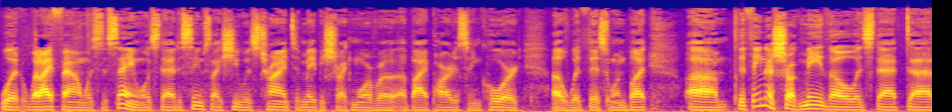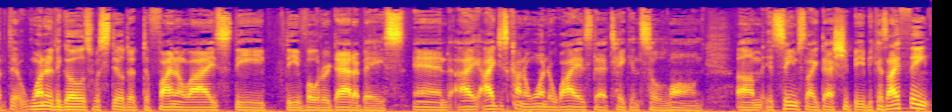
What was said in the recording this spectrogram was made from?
what, what I found was the same, was that it seems like she was trying to maybe strike more of a, a bipartisan chord uh, with this one. But um, the thing that struck me, though, is that, uh, that one of the goals was still to to, finalize the, the voter database. And I, I just kind of wonder why is that taking so long? Um, it seems like that should be because I think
